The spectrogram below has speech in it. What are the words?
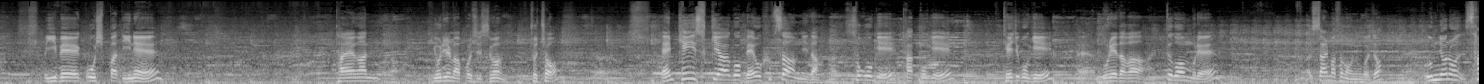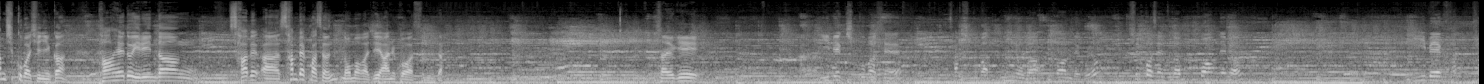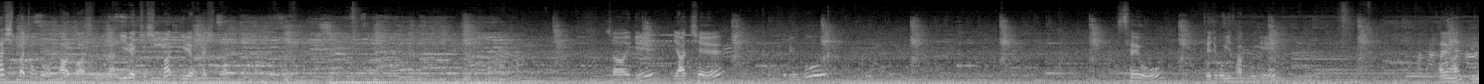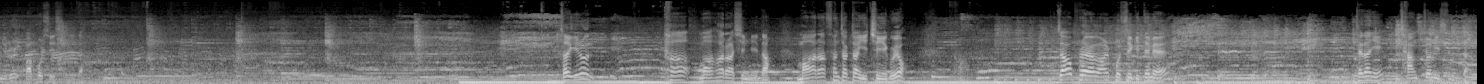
250바트 이내에 다양한 어, 요리를 맛볼 수 있으면 좋죠. MK 숙기하고 매우 흡사합니다. 소고기, 닭고기, 돼지고기 에, 물에다가 뜨거운 물에 삶아서 먹는 거죠. 에, 음료는 39바트니까 다 해도 1인당 400, 아, 300바트는 넘어가지 않을 것 같습니다. 자 여기 219바트에 39바트 음료가 포함되고요. 7%가 포함되면 280바 정도 나올 것 같습니다. 270바, 280바. 자, 여기 야채 그리고 새우, 돼지고기, 닭고기 다양한 육류를 맛볼 수 있습니다. 자 여기는 타마하라시입니다. 마하라 선착장 2층이고요. 짜오프라야강을 볼 수 있기 때문에 대단히 장점이 있습니다.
